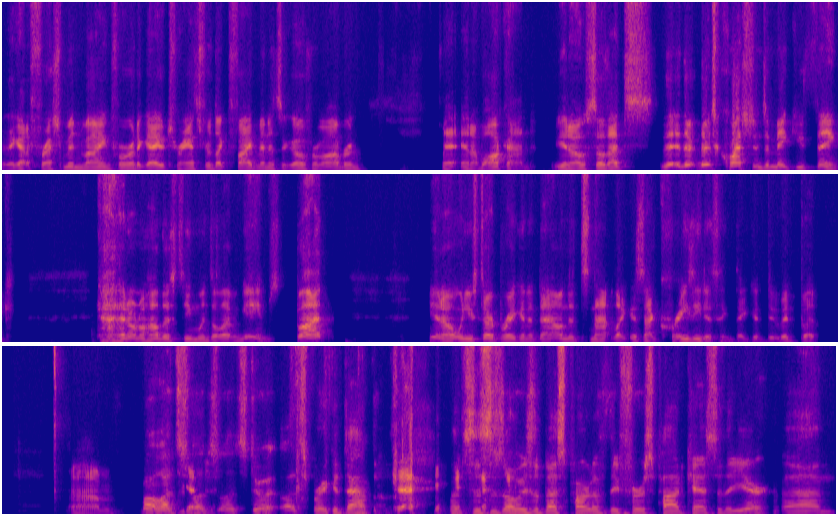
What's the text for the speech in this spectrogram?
they got a freshman vying for it, a guy who transferred like five minutes ago from Auburn, and a walk on. You know, so that's there, there's questions that make you think, God, I don't know how this team wins 11 games. But you know, when you start breaking it down, it's not like it's not crazy to think they could do it, but um, well, let's yeah. let's let's do it. Let's break it down. Okay. let's, this is always the best part of the first podcast of the year. Um,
